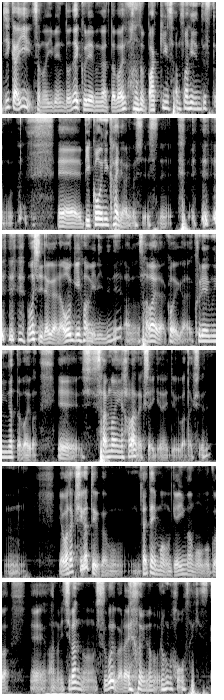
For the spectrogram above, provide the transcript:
次回、そのイベントでクレームがあった場合は、あの罰金3万円ですとも、えー、尾行に書いてありましてですね。もしだから大喜ファミリーでね、あの騒いだ声がクレームになった場合は、えー、3万円払わなくちゃいけないという私がね、うん、いや私がっていうかもう、大体もう原因はもう僕は、えー、あの一番のすごい笑い声のロングホーン先ですか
